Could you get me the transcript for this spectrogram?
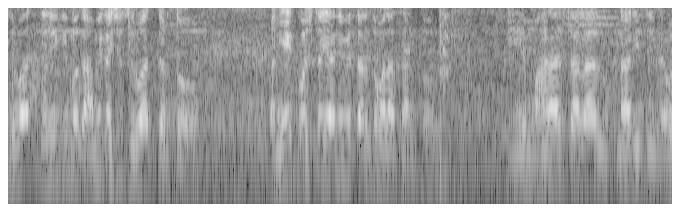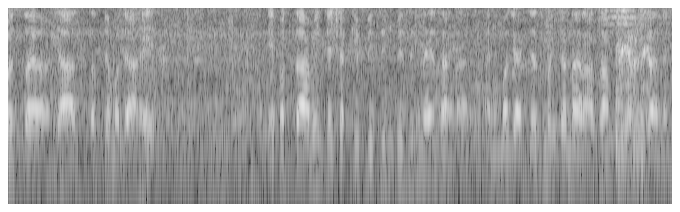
सुरुवात केली की मग आम्ही कशी सुरुवात करतो? पण एक गोष्ट या निमित्तानं तुम्हाला सांगतो की महाराष्ट्राला लुटणारी जी व्यवस्था या सत्तेमध्ये आहे हे फक्त आम्ही ते चक्की पिसिंग पिसिंग नाही सांगणार. आणि मग ॲडजस्टमेंट करणार असं आमची भूमिका नाही.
